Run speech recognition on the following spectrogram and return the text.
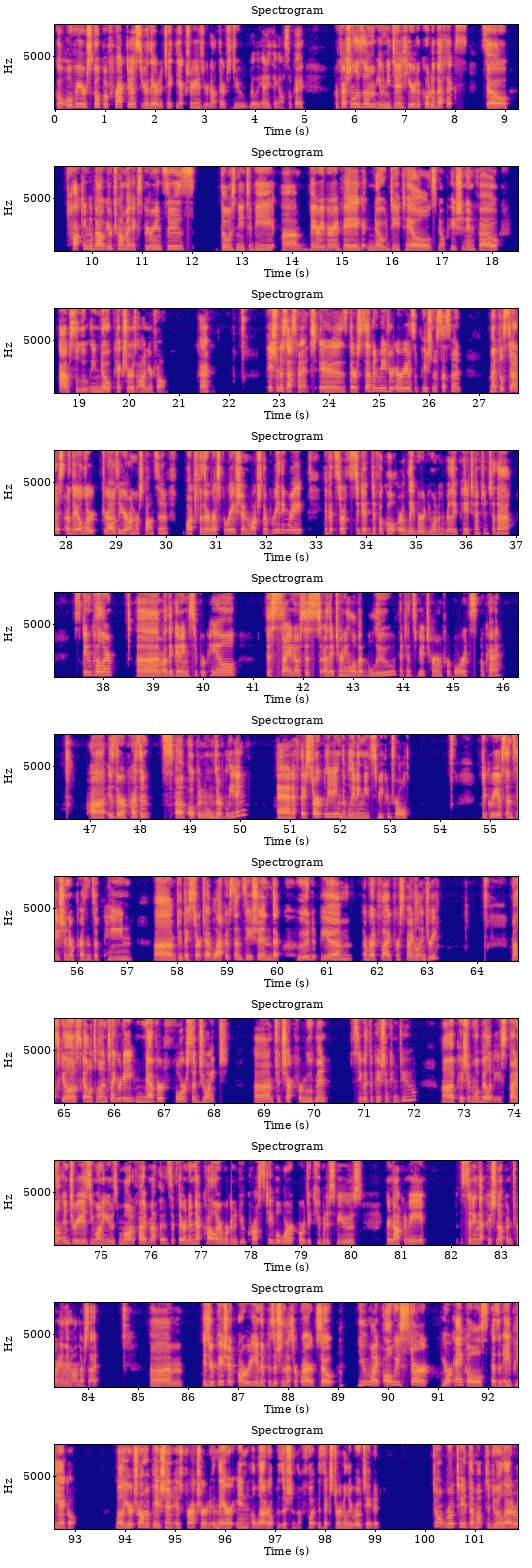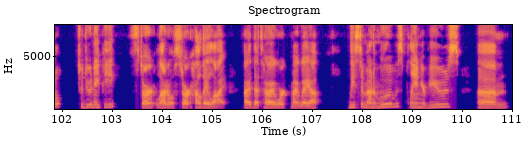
go over your scope of practice. You're there to take the x-rays. You're not there to do really anything else. Okay. Professionalism, you need to adhere to code of ethics. So talking about your trauma experiences, those need to be um, very, very vague, no details, no patient info, absolutely no pictures on your phone. Okay. Patient assessment is there seven major areas of patient assessment. Mental status, are they alert, drowsy, or unresponsive? Watch for their respiration, watch their breathing rate. If it starts to get difficult or labored, you want to really pay attention to that. Skin color, um, are they getting super pale? This cyanosis, are they turning a little bit blue? That tends to be a term for boards, okay? Uh, is there a presence of open wounds or bleeding? And if they start bleeding, the bleeding needs to be controlled. Degree of sensation or presence of pain. Um, do they start to have lack of sensation? That could be um, a red flag for spinal injury. Musculoskeletal integrity. Never force a joint um, to check for movement, see what the patient can do. Uh, patient mobility. Spinal injuries, you want to use modified methods. If they're in a neck collar, we're going to do cross table work or decubitus views. You're not going to be sitting that patient up and turning them on their side. Um, is your patient already in a position that's required? So you might always start your ankles as an AP ankle. Well, your trauma patient is fractured and they are in a lateral position. The foot is externally rotated. Don't rotate them up to do a lateral, to do an AP. Start lateral. Start how they lie. I, that's how I work my way up. Least amount of moves, plan your views. Um,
